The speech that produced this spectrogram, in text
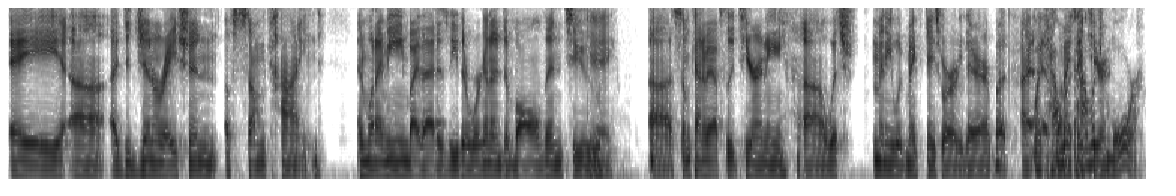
a uh, a degeneration of some kind. And what I mean by that is either we're going to devolve into uh, some kind of absolute tyranny, uh, which many would make the case we're already there. But I, Like how when I much? say How much more?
